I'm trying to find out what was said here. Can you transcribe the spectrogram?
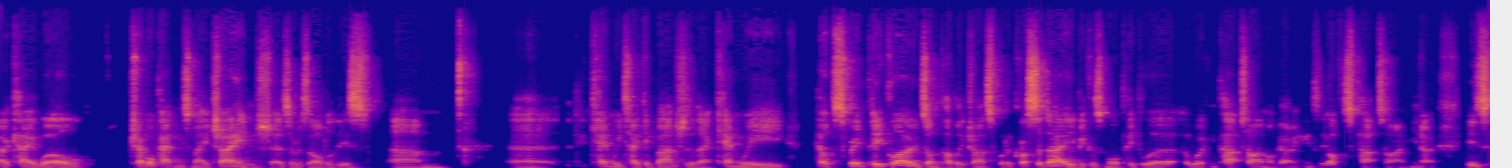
okay, well, travel patterns may change as a result of this. Um, uh, can we take advantage of that? Can we help spread peak loads on public transport across the day because more people are, are working part-time or going into the office part-time? You know, is,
